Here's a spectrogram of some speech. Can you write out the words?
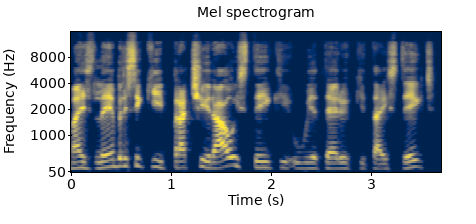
Mas lembre-se que para tirar o stake, o Ethereum que está staked,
